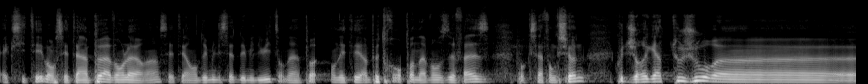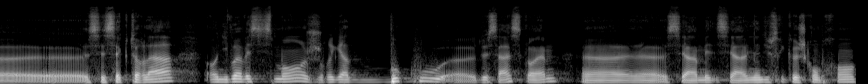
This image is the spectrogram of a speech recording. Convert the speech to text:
excité. Bon, c'était un peu avant l'heure. Hein. C'était en 2007-2008. On, on était un peu trop en avance de phase pour que ça fonctionne. Écoute, je regarde toujours euh, ces secteurs-là. Au niveau investissement, je regarde beaucoup euh, de SaaS quand même. C'est un, une industrie que je comprends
